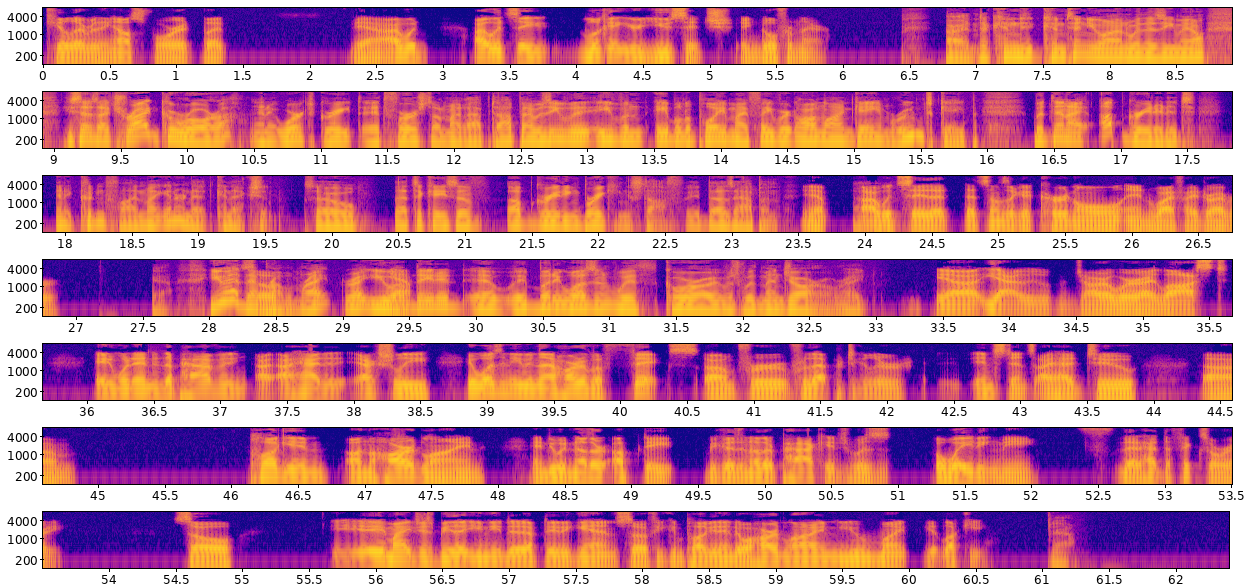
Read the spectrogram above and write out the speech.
kill everything else for it. But yeah, I would, I would say look at your usage and go from there. All right, to con- continue on with his email, he says, I tried Korora, and it worked great at first on my laptop. I was even, even able to play my favorite online game, RuneScape, but then I upgraded it, and it couldn't find my internet connection. So that's a case of upgrading breaking stuff. It does happen. Yep. I Um, would say that that sounds like a kernel and Wi-Fi driver. Yeah. You had that So- problem, right? Right? You Yeah. updated, uh, but it wasn't with Korora, it was with Manjaro, right? Yeah, yeah, it was with Manjaro where I lost, and what ended up having, I, I had it actually. It wasn't even that hard of a fix um, for for that particular instance. I had to um, plug in on the hard line and do another update because another package was awaiting me that had the fix already. So it might just be that you need to update again. So if you can plug it into a hard line, you might get lucky. Yeah.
